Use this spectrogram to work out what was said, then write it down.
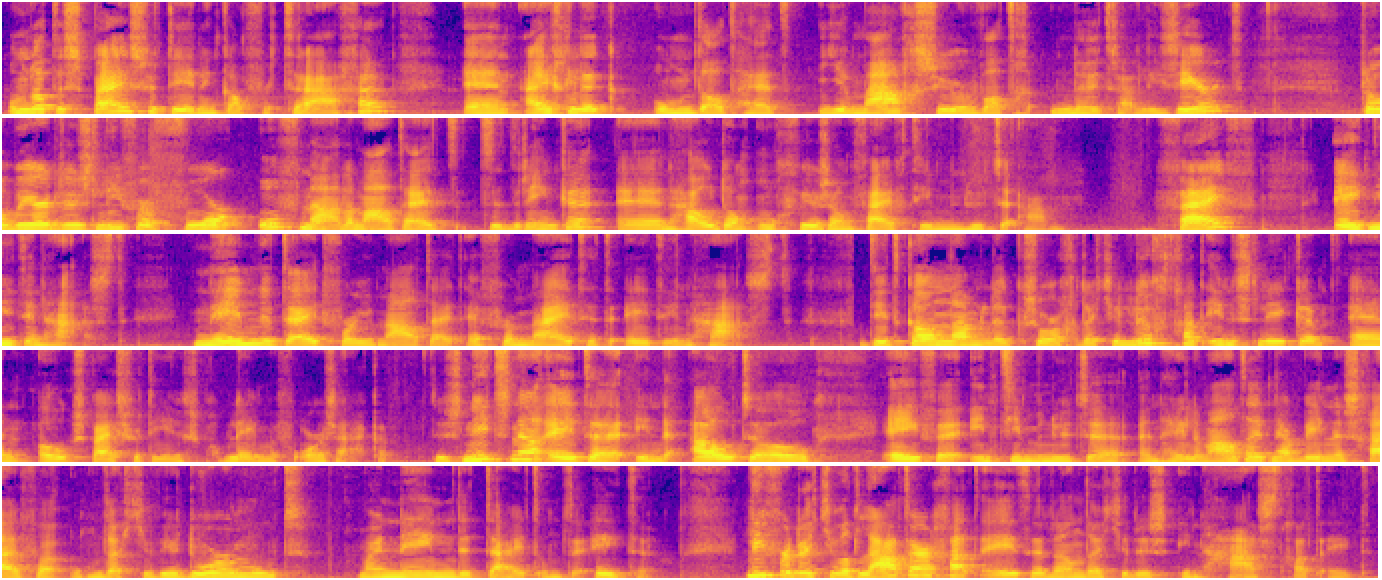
Omdat de spijsvertering kan vertragen en eigenlijk omdat het je maagzuur wat neutraliseert. Probeer dus liever voor of na de maaltijd te drinken en hou dan ongeveer zo'n 15 minuten aan. 5. Eet niet in haast. Neem de tijd voor je maaltijd en vermijd het eten in haast. Dit kan namelijk zorgen dat je lucht gaat inslikken en ook spijsverteringsproblemen veroorzaken. Dus niet snel eten in de auto, even in 10 minuten een hele maaltijd naar binnen schuiven omdat je weer door moet. Maar neem de tijd om te eten. Liever dat je wat later gaat eten dan dat je dus in haast gaat eten.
